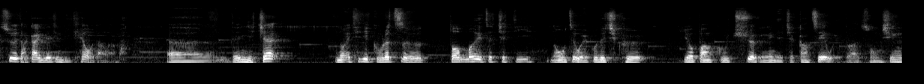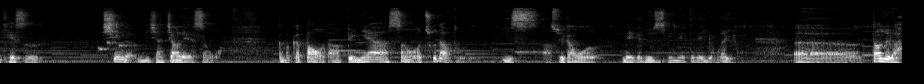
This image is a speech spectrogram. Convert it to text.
虽然大家现在已经离开学堂了嘛。呃，但日节侬一天天过了之后，到某一只节点，侬再回过头去看，要帮过去的搿眼日节讲再会，对伐？重新开始新的面向将来的生活，葛末搿帮学堂毕业啊、生活差大勿多意思啊。所以讲，我拿搿段视频拿得来用了用。呃，当然了，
